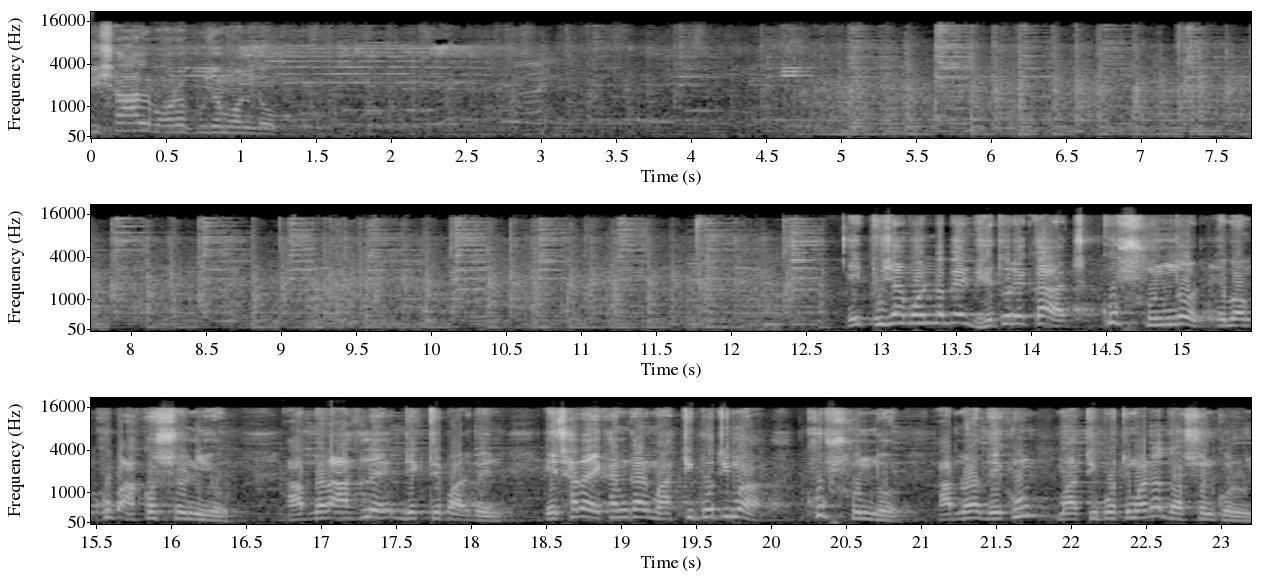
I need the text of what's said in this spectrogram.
বিশাল বড় পুজো মণ্ডপ। এই পূজা মণ্ডপের ভেতরে কাজ খুব সুন্দর এবং খুব আকর্ষণীয়। আপনারা আসলে দেখতে পারবেন। এছাড়া এখানকার মাতৃ প্রতিমা খুব সুন্দর। আপনারা দেখুন মাতৃ প্রতিমাটা দর্শন করুন।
